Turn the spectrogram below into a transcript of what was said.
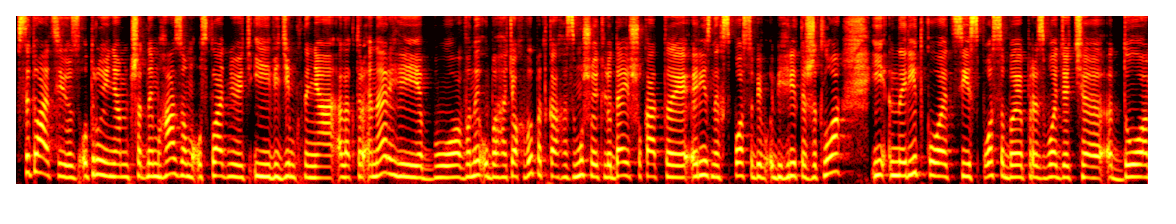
Ситуацію з отруєнням чадним газом ускладнюють і відімкнення електроенергії, бо вони у багатьох випадках змушують людей шукати різних способів обігріти житло, і нерідко ці способи призводять е, до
